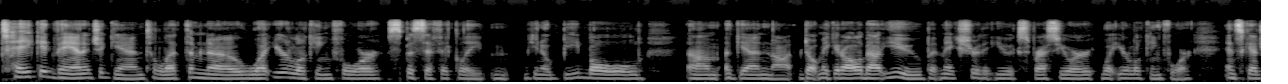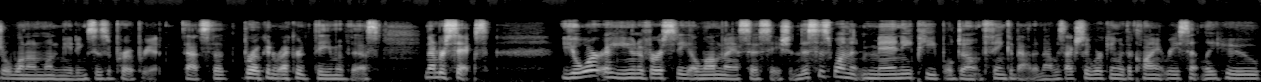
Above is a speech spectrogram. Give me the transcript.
take advantage again to let them know what you're looking for specifically. You know, be bold, Um, again, not don't make it all about you, but make sure that you express your what you're looking for and schedule one-on-one meetings as appropriate. That's the broken record theme of this. Number six, you're a university alumni association. This is one that many people don't think about. And I was actually working with a client recently who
